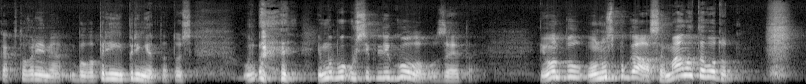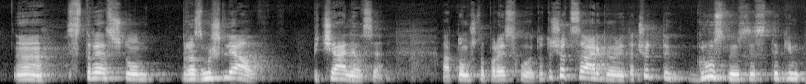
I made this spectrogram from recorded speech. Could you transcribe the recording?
как в то время было принято. То есть ему бы усекли голову за это. И он, был, он испугался. Мало того, тут э, стресс, что он размышлял, печалился о том, что происходит. Тут еще царь говорит, а что ты грустный с таким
